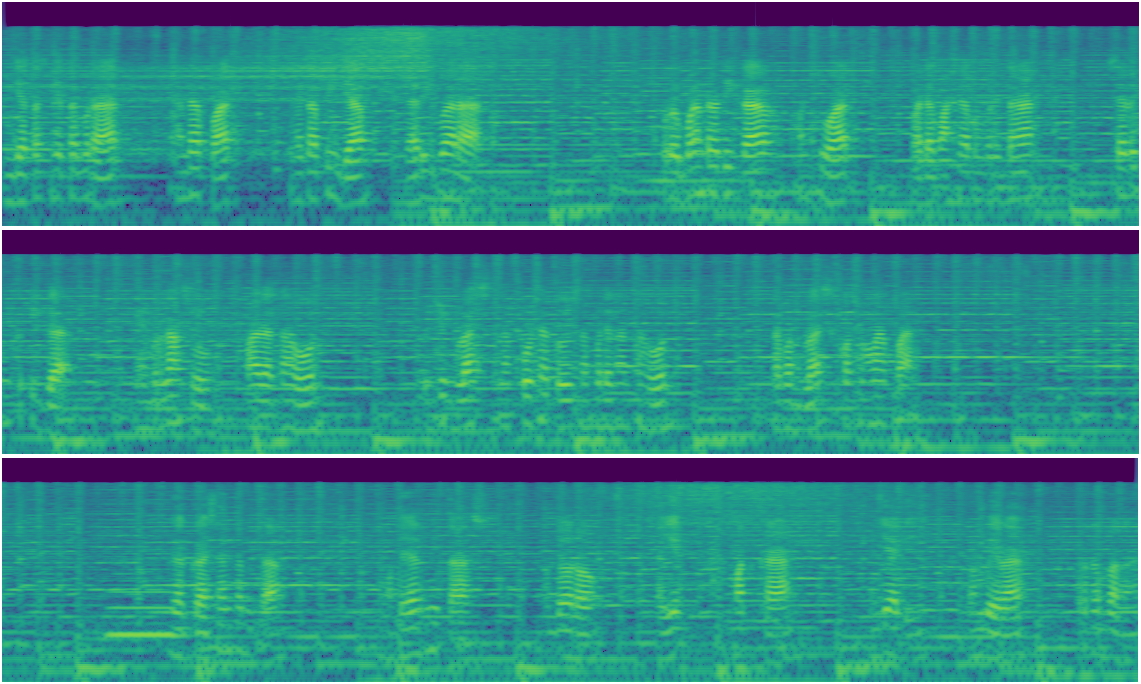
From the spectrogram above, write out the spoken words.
senjata-senjata berat, yang dapat mereka pinjam dari barat. Perubahan radikal mencuat pada masa pemerintahan Selim ketiga yang berlangsung pada tahun 1761 sampai dengan tahun 1808. Gagasan tentang modernitas mendorong Sayyid Ahmad Khan menjadi pembela perkembangan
